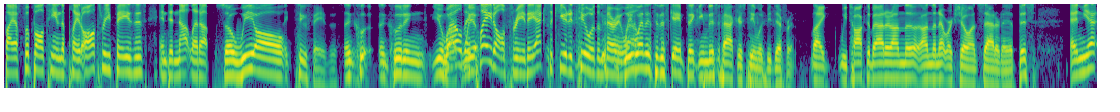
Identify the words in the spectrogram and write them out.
by a football team that played all three phases and did not let up. So we all like two phases, inclu- including you. Well, Marc. they we, played all three. They executed two of them very well. we went into this game thinking this Packers team would be different. Like we talked about it on the on the network show on Saturday. At this, and yet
